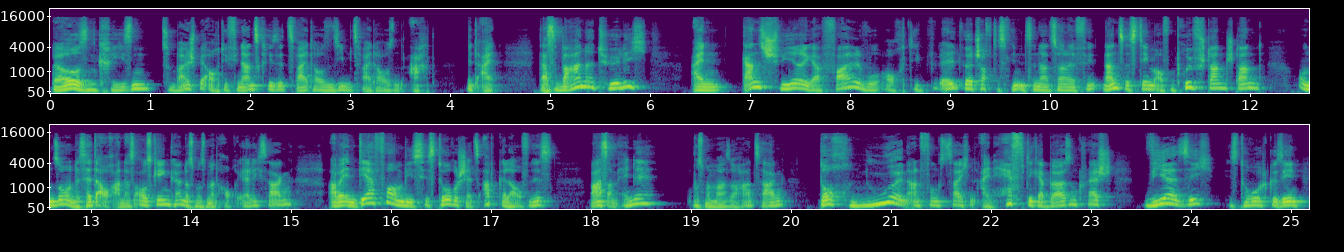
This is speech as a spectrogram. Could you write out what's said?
Börsenkrisen, zum Beispiel auch die Finanzkrise 2007, 2008 mit ein. Das war natürlich ein ganz schwieriger Fall, wo auch die Weltwirtschaft, das internationale Finanzsystem auf dem Prüfstand stand und so. Und das hätte auch anders ausgehen können, das muss man auch ehrlich sagen. Aber in der Form, wie es historisch jetzt abgelaufen ist, war es am Ende, muss man mal so hart sagen, doch nur in Anführungszeichen ein heftiger Börsencrash, wie er sich historisch gesehen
